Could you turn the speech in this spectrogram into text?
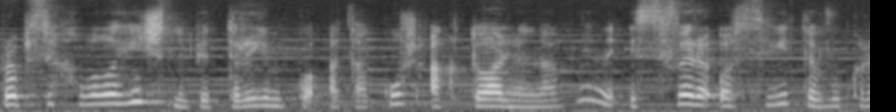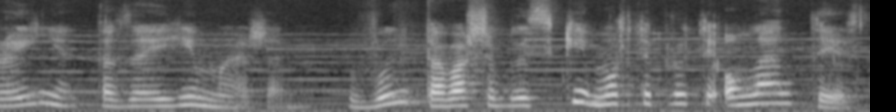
про психологічну підтримку, а також актуальні новини із сфери освіти в Україні та за її межами. Ви та ваші близькі можете пройти онлайн-тест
